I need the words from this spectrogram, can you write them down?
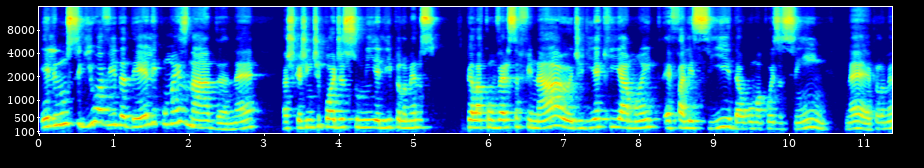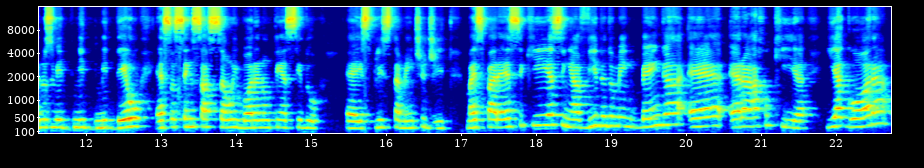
ele não seguiu a vida dele com mais nada, né? Acho que a gente pode assumir ali, pelo menos pela conversa final, eu diria que a mãe é falecida, alguma coisa assim, né? Pelo menos me, me, me deu essa sensação, embora não tenha sido é, explicitamente dito. Mas parece que assim a vida do Mbenga é, era a Rukia. E agora,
